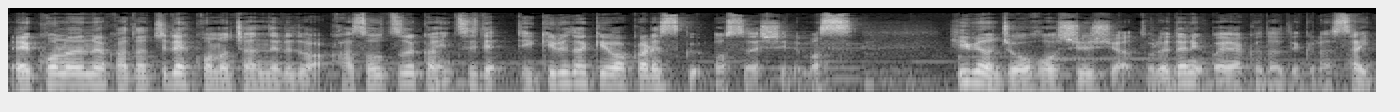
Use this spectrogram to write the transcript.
えこのような形でこのチャンネルでは仮想通貨についてできるだけ分かりやすくお伝えしています。日々の情報収集やトレードにお役立てください。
